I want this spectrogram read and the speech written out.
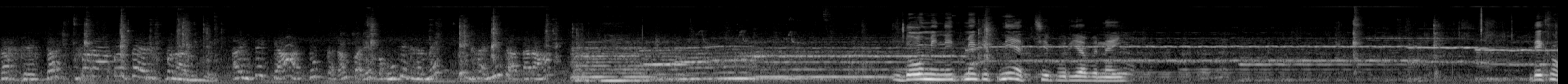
सब देखकर बराबर फहरिस्त बना लीजिए ऐसे क्या तुम कदम पड़े बहू के घर में? कि घर ही जाता रहा। दो मिनट में कितनी अच्छी पूरियाँ बनाई। देखो।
